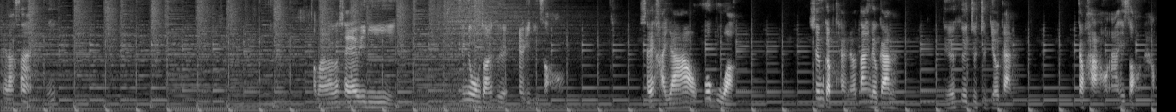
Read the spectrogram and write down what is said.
ในลักษณะนี้ ต่อมาเราก็ใช้ LED ซึ่งในวงจรคือ LED 2 ใช้ขายาวขั้วบวก เชื่อมกับแถวแนวตั้งเดียวกัน หรือก็คือจุดจุดๆเดียวกันกับขาของ R ที่ 2 นะครับ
